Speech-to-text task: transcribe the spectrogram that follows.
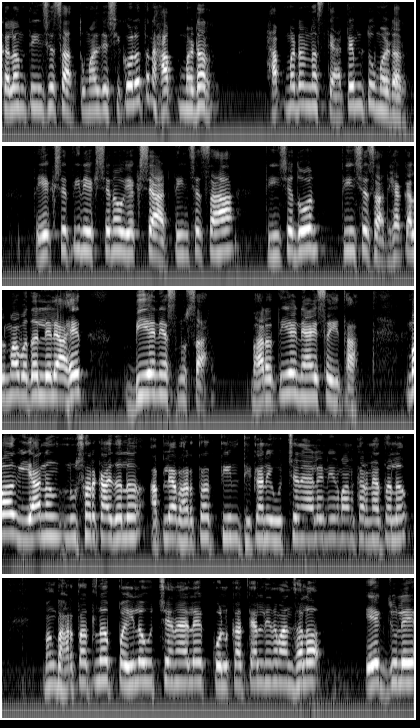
कलम तीनशे सात तुम्हाला जे शिकवलं होतं ना हाफ मर्डर. हाफ मर्डर नसते अटेम्प्ट टू मर्डर तर एकशे तीन एकशे नऊ एकशे आठ तीनशे सहा तीनशे दोन तीनशे सात ह्या कलमा बदललेल्या आहेत बी एन एसनुसार भारतीय न्यायसंहिता मग यानुसार काय झालं? आपल्या भारतात तीन ठिकाणी उच्च न्यायालय निर्माण करण्यात आलं. मग भारतातलं पहिलं उच्च न्यायालय कोलकात्याला निर्माण झालं. एक जुलै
